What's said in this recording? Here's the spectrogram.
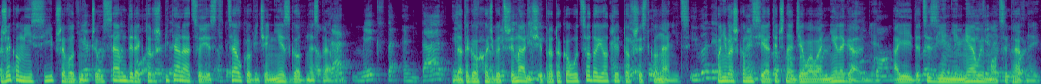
że komisji przewodniczył sam dyrektor szpitala, co jest całkowicie niezgodne z prawem. Dlatego choćby trzymali się protokołu co do joty, to wszystko na nic, ponieważ komisja etyczna działała nielegalnie, a jej decyzje nie miały mocy prawnej.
